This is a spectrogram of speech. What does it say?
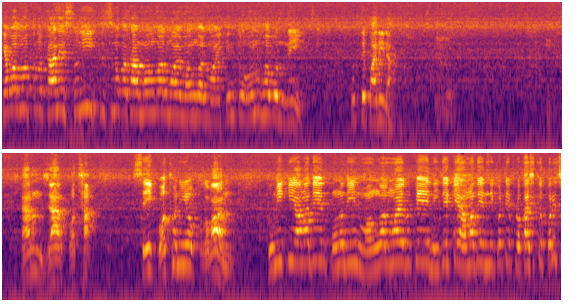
কেবলমাত্র কানে শুনি, কৃষ্ণ কথা মঙ্গলময় মঙ্গলময়, কিন্তু অনুভব নেই, করতে পারি না। কারণ যার কথা, সেই কথনীয় ভগবান, তুমি কি আমাদের কোনোদিন মঙ্গলময় রূপে নিজেকে আমাদের নিকটে প্রকাশিত করেছ,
